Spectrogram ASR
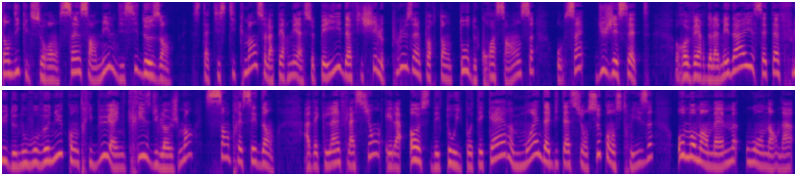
tandis qu'ils seront 500 000 d'ici deux ans. Statistiquement, cela permet à ce pays d'afficher le plus important taux de croissance au sein du G7. Revers de la médaille, cet afflux de nouveaux venus contribue à une crise du logement sans précédent. Avec l'inflation et la hausse des taux hypothécaires, moins d'habitations se construisent au moment même où on en a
